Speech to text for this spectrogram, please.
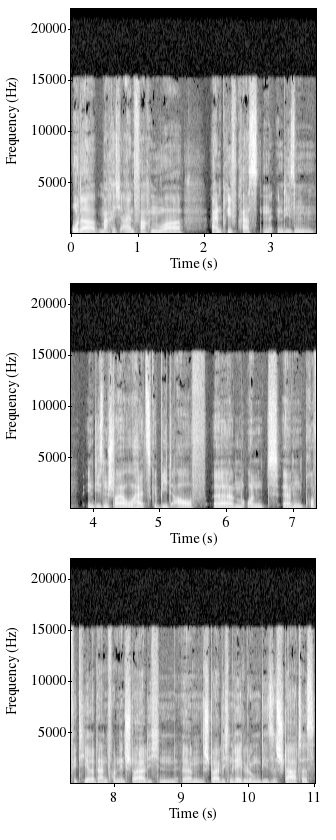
Oder mache ich einfach nur einen Briefkasten in diesem, in diesem Steuerhoheitsgebiet auf ähm, und ähm, profitiere dann von den steuerlichen, ähm, steuerlichen Regelungen dieses Staates?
